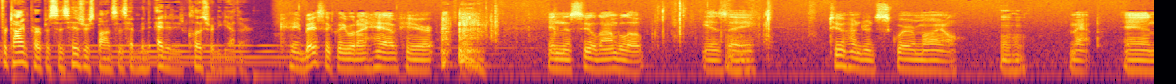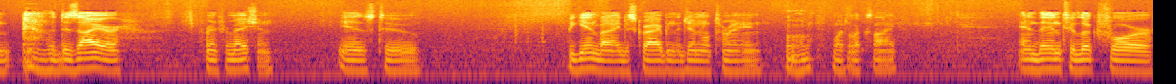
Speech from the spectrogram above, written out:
For time purposes, his responses have been edited closer together. Okay, basically what I have here in this sealed envelope is a 200 square mile mm-hmm. map. And the desire for information is to begin by describing the general terrain, mm-hmm. what it looks like, and then to look for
